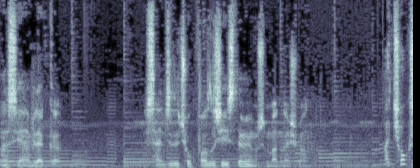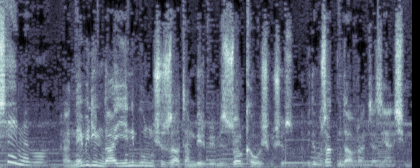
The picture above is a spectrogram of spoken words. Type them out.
Nasıl yani bir dakika. Sence de çok fazla şey istemiyor musun benden şu anda? Ay çok şey mi bu? Ya ne bileyim daha yeni bulmuşuz zaten birbirimizi. Zor kavuşmuşuz. Bir de uzak mı davranacağız yani şimdi?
